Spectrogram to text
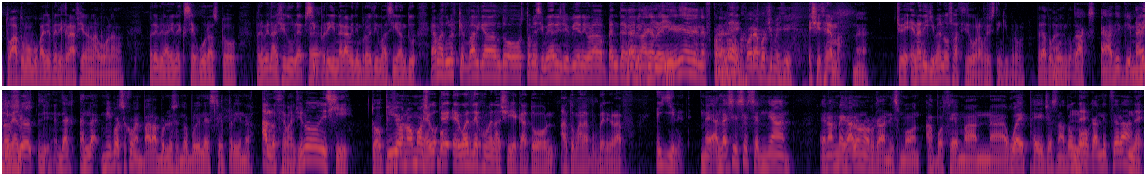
το άτομο που πάει και περιγράφει έναν αγώνα πρέπει να είναι ξεκούραστο, πρέπει να έχει δουλέψει πριν, να κάνει την προετοιμασία του. Ε, άμα δούλευε και βάρια το, στο μεσημέρι και πήγαινε η ώρα 5 Ένα κάνει παιχνίδι, παιχνίδι δεν είναι εύκολο Ναι. πράγμα. Μπορεί να αποκοιμηθεί. έχει θέμα. Ναι. Και ένα δικημένο ο αθλητογράφος στην Κύπρο. Πρέπει να το πω το πράγμα. Εντάξει, αδικημένος, Αδικημένος. διότι- εντάξει, αλλά μήπως έχουμε πάρα πολλούς εδώ που λες και πριν. Άλλο θέμα, εκείνο ισχύει. Το οποίο όμως... Εγώ, ε, εγώ δεν δέχομαι να έχει 100 άτομα που περιγράφω. Ε, γίνεται. Ναι, αλλά εσύ είσαι σε μια, ένα μεγάλο οργανισμό από θέμα α, web pages, να το Ναι. πω καλύτερα. Ναι.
